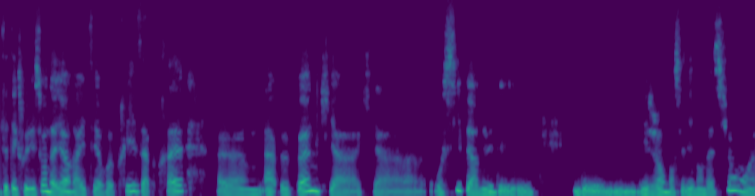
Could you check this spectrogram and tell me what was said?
cette exposition d'ailleurs a été reprise après euh, à Eupen qui a, aussi perdu des, gens dans ces inondations euh,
